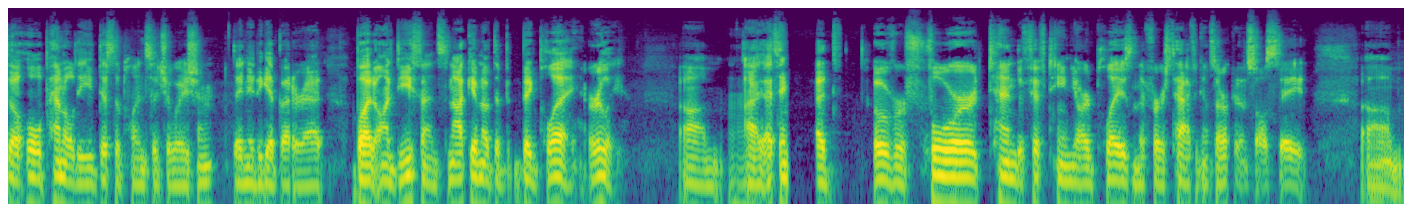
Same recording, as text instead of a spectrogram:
the whole penalty discipline situation they need to get better at. But on defense, not giving up the big play early. Um, uh-huh. I, I, think at over four 10 to 15 yard plays in the first half against Arkansas State. Um,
